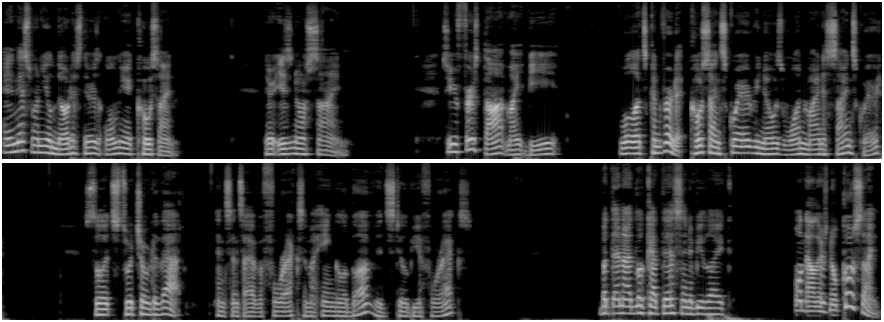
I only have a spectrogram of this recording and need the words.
And in this one, you'll notice there's only a cosine. There is no sine. So your first thought might be, well, let's convert it. Cosine squared we know is 1 minus sine squared. So let's switch over to that. And since I have a 4x in my angle above, it'd still be a 4x. But then I'd look at this and it'd be like, well, now there's no cosine.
